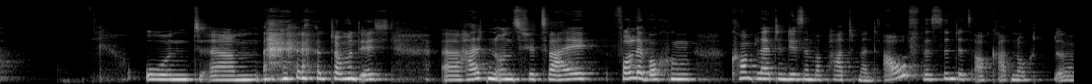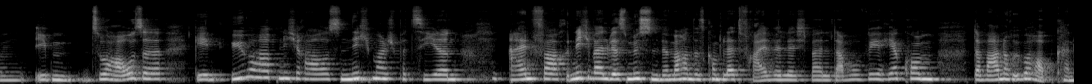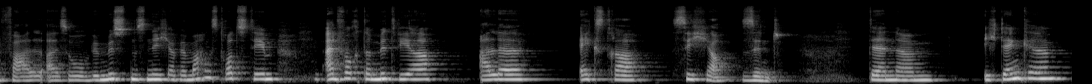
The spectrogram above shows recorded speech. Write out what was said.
und ähm, Tom und ich äh, halten uns für zwei volle Wochen komplett in diesem Apartment auf. Wir sind jetzt auch gerade noch ähm, eben zu Hause, gehen überhaupt nicht raus, nicht mal spazieren. Einfach, nicht weil wir es müssen, wir machen das komplett freiwillig, weil da, wo wir herkommen, da war noch überhaupt kein Fall. Also wir müssten es nicht, aber wir machen es trotzdem, einfach damit wir alle extra sicher sind. Denn ähm, ich denke,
